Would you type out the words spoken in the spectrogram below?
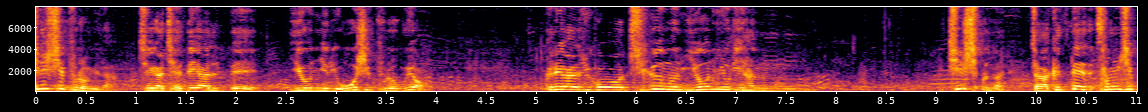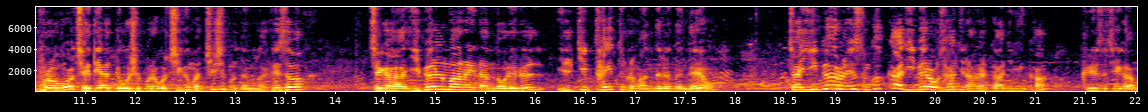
70%입니다. 제가 제대할 때 이혼율이 50%고요. 그래가지고 지금은 이혼율이 한 70%나. 자, 그때 30%고 제대할 때 50%고 지금은 70% 됩니다. 그래서 제가 이별만이라는 노래를 일집 타이틀로 만들었는데요. 자, 이별을 했으면 끝까지 이별하고 살진 않을 거 아닙니까? 그래서 제가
